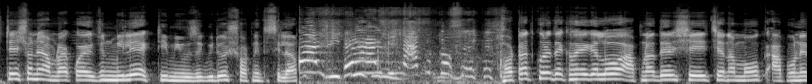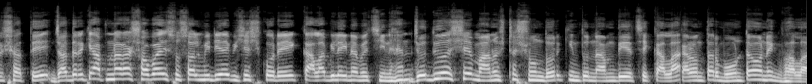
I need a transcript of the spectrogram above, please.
স্টেশনে আমরা কয়েকজন মিলে একটি মিউজিক ভিডিও শট নিতেছিলাম। হঠাৎ করে দেখা হয়ে গেল আপনাদের সেই চেনামুখ আপনের সাথে যাদেরকে আপনারা সবাই সোশ্যাল মিডিয়ায় বিশেষ করে কালা বিলাই নামে চিনেন। যদিও সে মানুষটা সুন্দর কিন্তু নাম দিয়েছে কালা কারণ তার মনটা অনেক ভালো।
